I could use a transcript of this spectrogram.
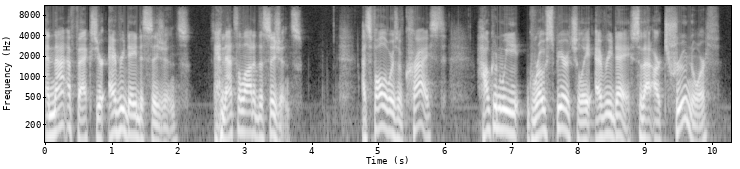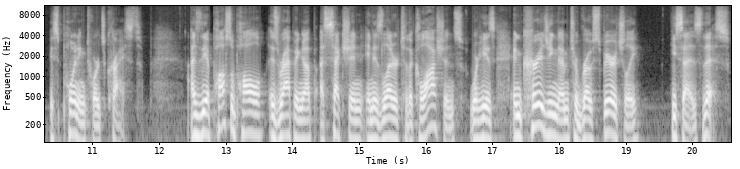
And that affects your everyday decisions. And that's a lot of decisions. As followers of Christ, how can we grow spiritually every day so that our true north is pointing towards Christ? As the Apostle Paul is wrapping up a section in his letter to the Colossians where he is encouraging them to grow spiritually, he says this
